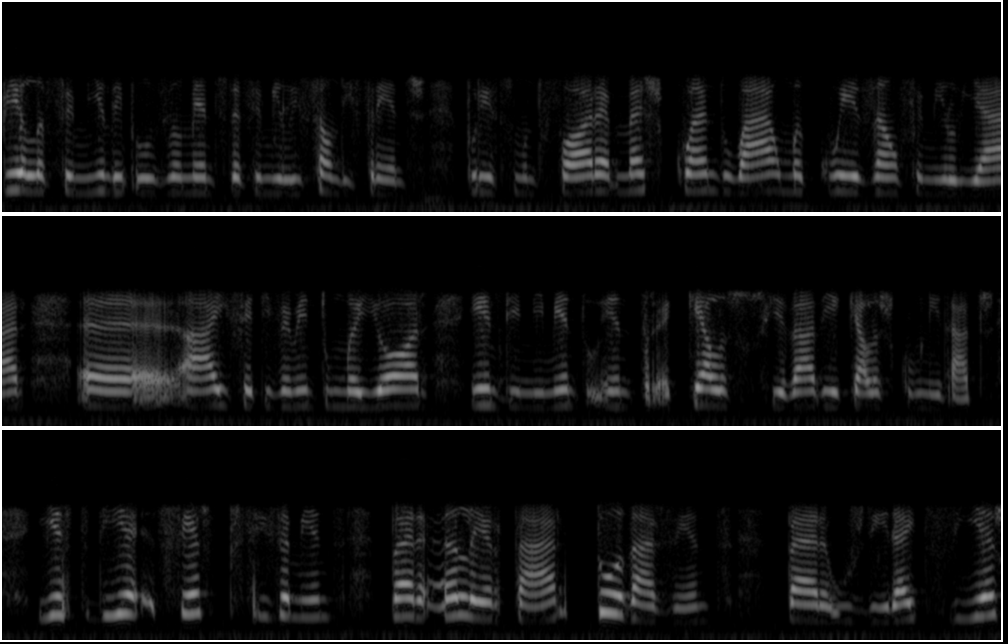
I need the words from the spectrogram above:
pela família e pelos elementos da família são diferentes por esse mundo fora, mas quando há uma coesão familiar, uh, há efetivamente um maior entendimento entre aquela sociedade e aquelas comunidades. E este dia serve precisamente para alertar toda a gente para os direitos e as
